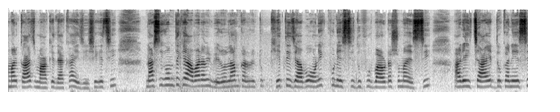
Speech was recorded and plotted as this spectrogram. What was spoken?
আমার কাজ, মাকে দেখা, এই যে এসে গেছি। নার্সিংহোম থেকে আবার আমি বেরোলাম, কারণ একটু খেতে যাব। অনেকক্ষণ এসছি, দুপুর বারোটার সময় এসছি। আর এই চায়ের দোকানে এসছি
